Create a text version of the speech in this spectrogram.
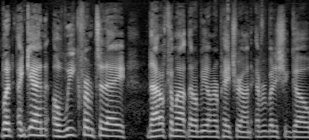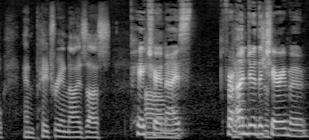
But again, a week from today, that'll come out. That'll be on our Patreon. Everybody should go and patronize us. patronize for Um, yeah, under the cherry moon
